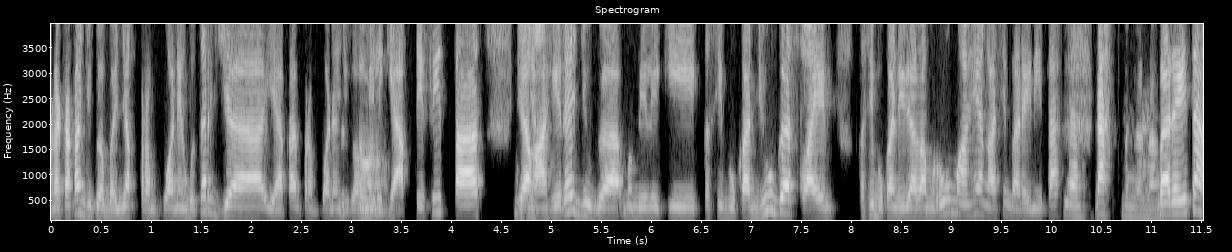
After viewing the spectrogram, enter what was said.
mereka kan juga banyak perempuan yang bekerja, ya kan perempuan yang Betul. juga memiliki aktivitas, yang ya. akhirnya juga memiliki kesibukan juga selain kesibukan di dalam rumah ya nggak sih Mbak Renita? Yes, nah, benar Mbak Renita,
